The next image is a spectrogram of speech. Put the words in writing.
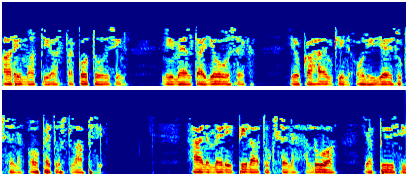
Arimatiasta kotoisin nimeltä Joosef, joka hänkin oli Jeesuksen opetuslapsi. Hän meni Pilatuksen luo ja pyysi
